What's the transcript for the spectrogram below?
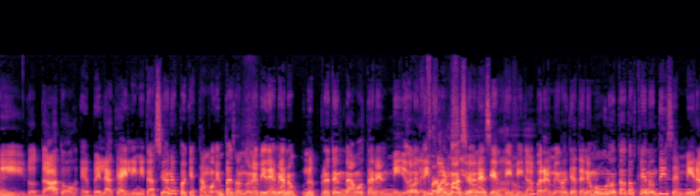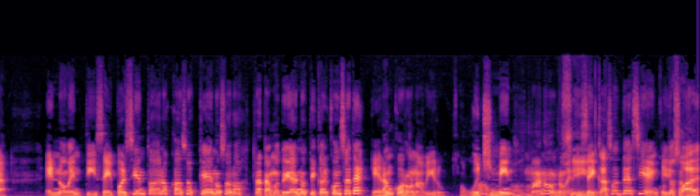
Y los datos, es verdad que hay limitaciones porque estamos empezando una epidemia, no, no pretendamos tener millones de informaciones claro. científicas, pero al menos ya tenemos unos datos que nos dicen, mira, el 96% de los casos que nosotros tratamos de diagnosticar con CT eran coronavirus. Oh, wow. Which means, Oh, mano, 96 sí. casos de 100 que yo pueda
